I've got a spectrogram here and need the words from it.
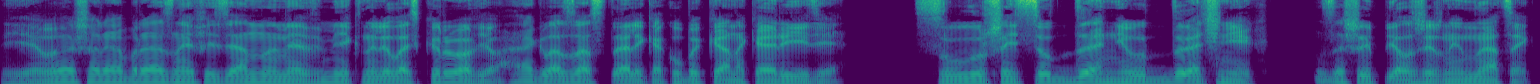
Его шарообразная физиономия вмиг налилась кровью, а глаза стали, как у быка на кориде. «Слушай сюда, неудачник!» – зашипел жирный нацик.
